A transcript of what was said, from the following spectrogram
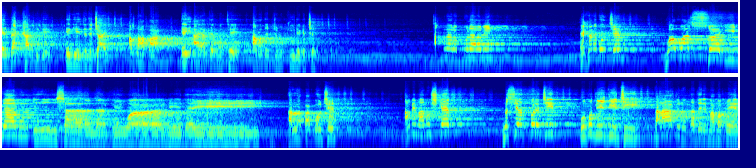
এর ব্যাখ্যার দিকে এগিয়ে যেতে চাই আল্লাহ পাক এই আয়াতের মধ্যে আমাদের জন্য কি রেখেছেন আল্লাহ রব্বুল আলামিন এখানে বলছেন ووصينا الإنسان بوالديه আল্লাহ পাক বলছেন আমি মানুষকে নসিহত করেছি উপদেশ দিয়েছি তারা যেন তাদের মা বাপের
